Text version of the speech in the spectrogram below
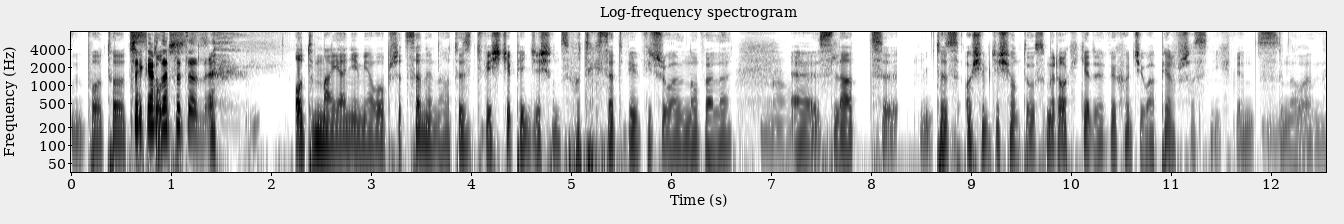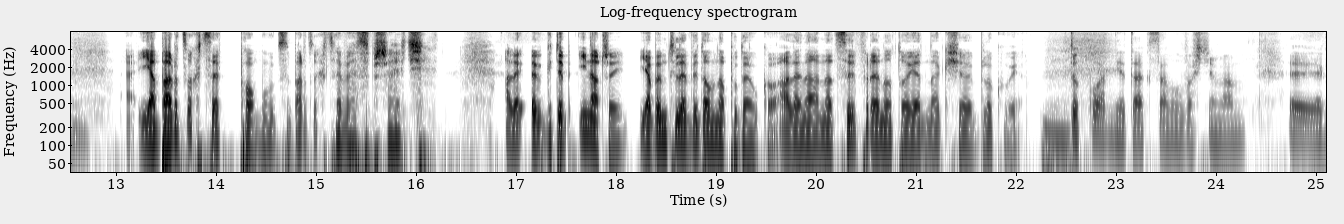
bo to... Czekasz od, na przecenę. Od maja nie miało przeceny, no to jest 250 zł za dwie visual novele no. E, z lat... To jest 88 rok, kiedy wychodziła pierwsza z nich, więc no. Dokładnie. no... Ja bardzo chcę pomóc, bardzo chcę wesprzeć. Ale e, gdyby inaczej, ja bym tyle wydał na pudełko, ale na, na cyfrę, no to jednak się blokuje. Dokładnie tak samo właśnie mam. E, jak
